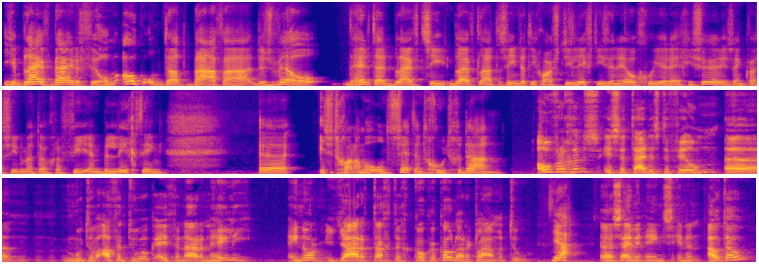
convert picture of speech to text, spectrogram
je blijft bij de film. Ook omdat Bava dus wel de hele tijd blijft, zien, blijft laten zien dat hij gewoon stilistisch een heel goede regisseur is. En qua cinematografie en belichting uh, is het gewoon allemaal ontzettend goed gedaan. Overigens is er tijdens de film. Uh, moeten we af en toe ook even naar een hele enorm jaren 80 Coca-Cola reclame toe. Ja. Uh, zijn we ineens in een auto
